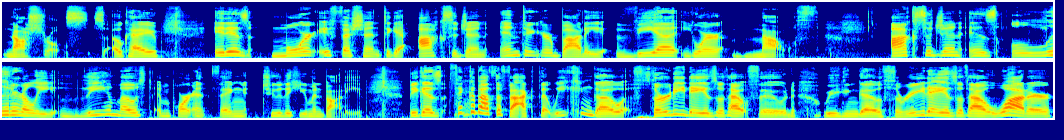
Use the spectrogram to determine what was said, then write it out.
nostrils, okay? It is more efficient to get oxygen into your body via your mouth. Oxygen is literally the most important thing to the human body. Because think about the fact that we can go 30 days without food, we can go three days without water,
